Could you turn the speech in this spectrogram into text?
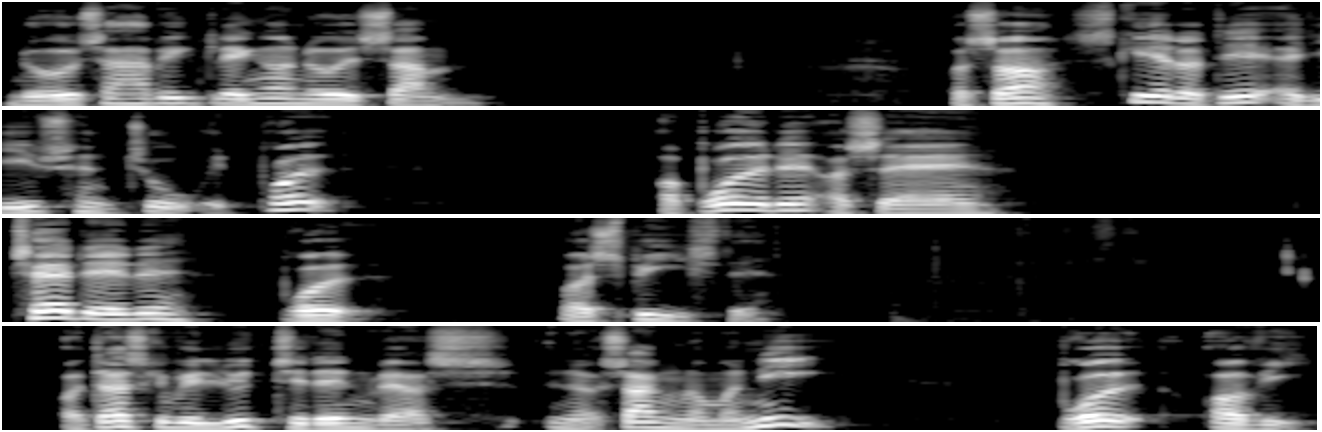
noget, så har vi ikke længere noget sammen. Og så sker der det, at Jesus han tog et brød, og brød det og sagde, tag dette brød og spis det. Og der skal vi lytte til den vers, sang nummer 9, brød og vin.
